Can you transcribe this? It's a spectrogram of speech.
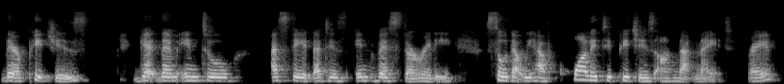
their pitches, get them into a state that is investor ready so that we have quality pitches on that night, right?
